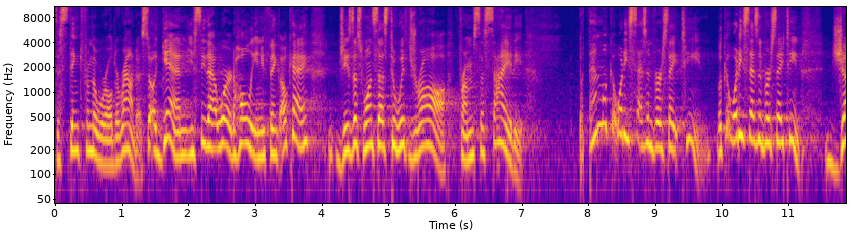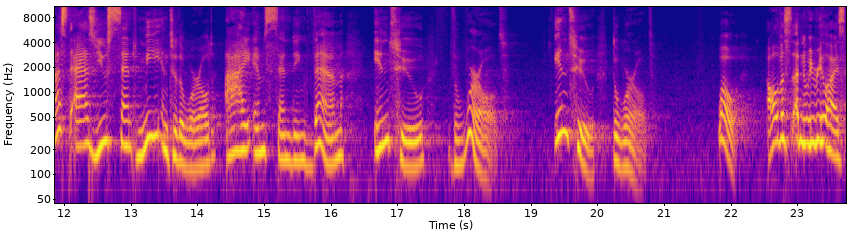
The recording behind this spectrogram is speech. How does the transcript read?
distinct from the world around us. So again, you see that word holy and you think, okay, Jesus wants us to withdraw from society. But then look at what he says in verse 18. Look at what he says in verse 18. Just as you sent me into the world, I am sending them into the world. Into the world. Whoa, all of a sudden we realize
